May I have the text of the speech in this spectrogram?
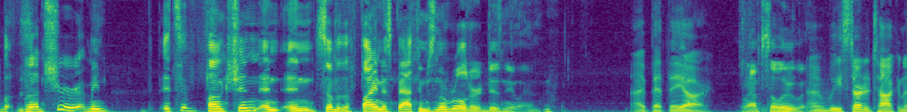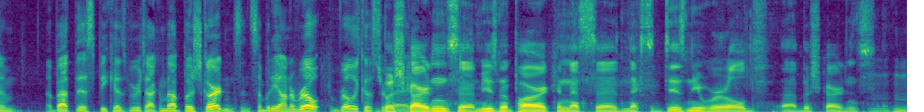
but but I'm sure. I mean, it's a function, and and some of the finest bathrooms in the world are at Disneyland. I bet they are. Absolutely. And we started talking about this because we were talking about Busch Gardens and somebody on a ro- roller coaster Busch ride. Gardens uh, amusement park, and that's uh, next to Disney World. Uh, Busch Gardens. Mm-hmm.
